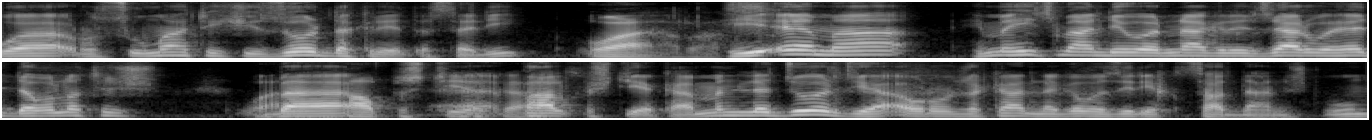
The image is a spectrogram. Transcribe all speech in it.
و ڕسوماتێکی زۆر دەکرێتە سەری هی ئێمە هیمە هیچمان لێ وەرناگرێت جار وهەیە دەوڵەتش بە پاڵ پشتیەکە من لە جۆرجیا ئەو ڕۆژەکان لەگە وەزیری قساد دانیشت بووم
